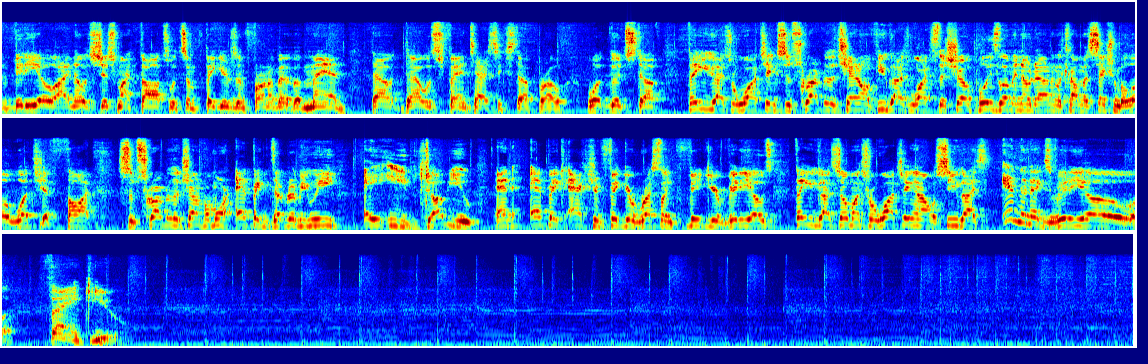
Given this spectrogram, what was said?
video. I know it's just my thoughts with some figures in front of it, but man, that, that was fantastic stuff, bro. What good stuff. Thank you guys for watching. Subscribe to the channel. If you guys watch the show, please let me know down in the comment section below what you thought. Subscribe to the channel for more epic WWE, AEW, and epic action figure wrestling figure videos. Thank you guys so much for watching, and I will see you guys in the next video. Thank you.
